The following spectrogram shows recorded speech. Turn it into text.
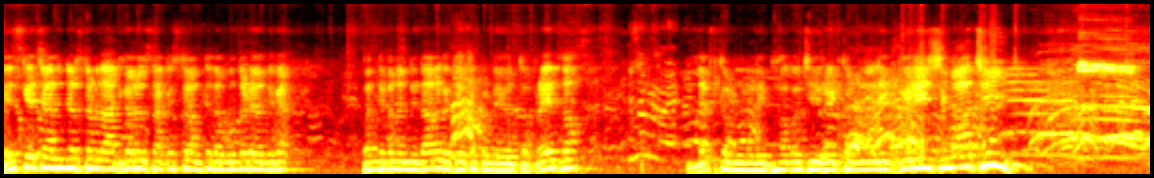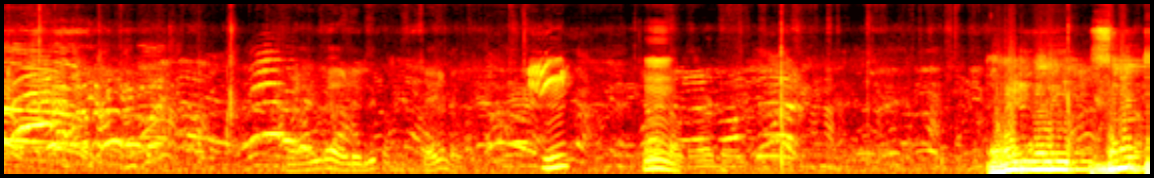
ಎಸ್ ಕೆ ಚಾಲೆಂಜರ್ಸ್ ತಂಡದ ಆಟಗಾರರು ಸಾಕಷ್ಟು ಅಂಕದ ಮುನ್ನಡೆಯೊಂದಿಗೆ ಪಂದ್ಯವನ್ನು ನಿಧಾನಗತಿಯಲ್ಲಿ ತಗೊಂಡೊಯ್ಯುವಂತ ಪ್ರಯತ್ನ ಲೆಫ್ಟ್ ಕರ್ನರ್ನಲ್ಲಿ ಭಾಗೋಜಿ ರೈಟ್ ಕರ್ನರ್ನಲ್ಲಿ ಗಿರೀಶ್ ಮಾಚಿ ಸೈಲೆಂಟ್ ಹ್ಮ್ ಹ್ಮ್ ರೈಡಿಂಗ್ ನಲ್ಲಿ ಸನತ್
